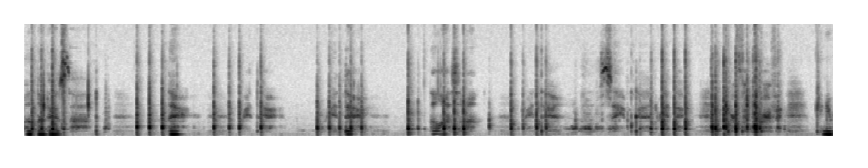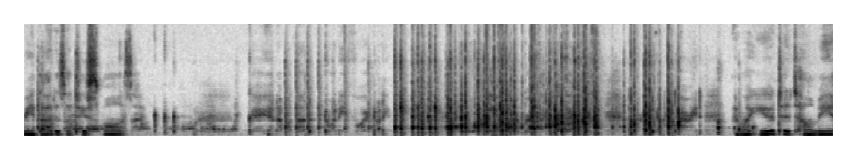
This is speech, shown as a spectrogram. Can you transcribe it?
What letter is that? There. Right there. Right there. The last one. Right there. Same. Good. Right there. Perfect. Perfect. Can you read that? Is that too small? Is that Okay, and how about that? 24, 24. 24. Perfect, perfect, perfect. Alright, alright, alright. I want you to tell me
